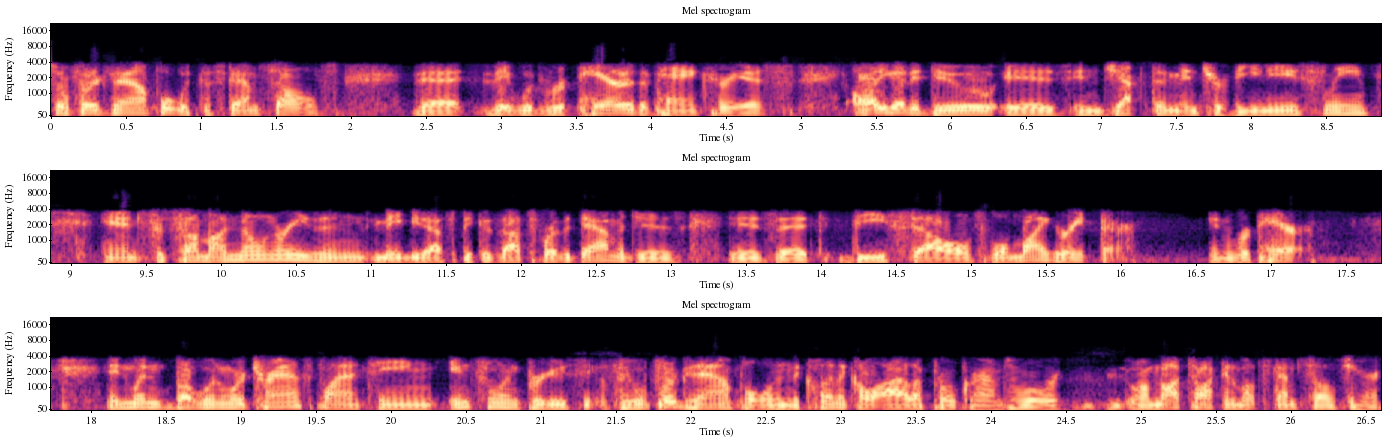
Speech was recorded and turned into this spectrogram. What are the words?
So, for example, with the stem cells, that they would repair the pancreas. All you got to do is inject them intravenously, and for some unknown reason, maybe that's because that's where the damage is, is that these cells will migrate there and repair. And when, but when we're transplanting insulin producing, so for example, in the clinical islet programs where we're, well, I'm not talking about stem cells here,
